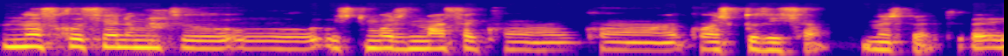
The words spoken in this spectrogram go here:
não se relacionam muito o- os tumores de massa com, com, a- com a exposição, mas pronto, eh,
